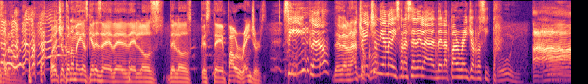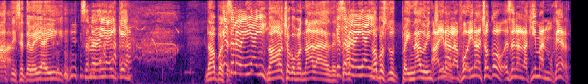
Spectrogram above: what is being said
sí. Oye, Choco, no me digas que eres de, de, de los de los este Power Rangers. Sí, claro. ¿De verdad, Choco? De hecho, un día me disfracé de la, de la Power Ranger Rosita. Ah, y se te veía ahí. Se me veía ahí que. No, pues. ¿Qué se me veía ahí? No, Choco, pues nada. ¿Qué se me veía ahí? No, pues tu peinado bien Ah, mira la mira, Choco. Esa era la He-Man mujer.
